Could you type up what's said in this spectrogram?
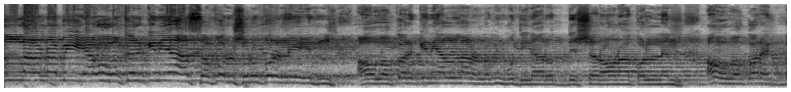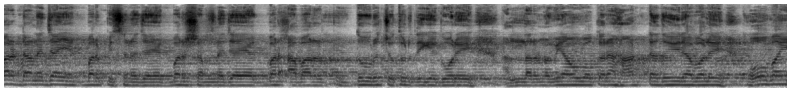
আল্লাহর সফর শুরু করলেন। আবু বকরকে নিয়ে আল্লাহর নবী মদিনার উদ্দেশ্যে রওনা করলেন। আবু বকর একবার ডানে যায়, একবার পিছনে যায়, একবার সামনে যায়, একবার আবার দৌড় চতুর্দিকে ঘোরে। আল্লাহর নবী আবু বকরের হাতটা ধইরা বলে, ও ভাই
